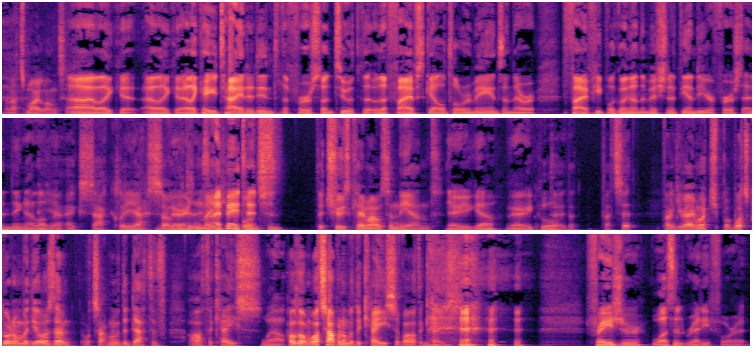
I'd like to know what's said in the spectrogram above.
and that's my long term. Uh, I like it. I like it. I like how you tied it into the first one too, with the, the five skeletal remains, and there were five people going on the mission at the end of your first ending. I love yeah, it. exactly. Yeah. So Very didn't nice. make I pay it, attention. The truth came out in the end. There you go. Very cool. Th- that- that's it. Thank you very much. But what's going on with yours then? What's happening with the death of Arthur Case? Well- hold on. What's happening with the case of Arthur Case? Frazier wasn't ready for it.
